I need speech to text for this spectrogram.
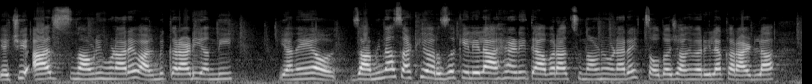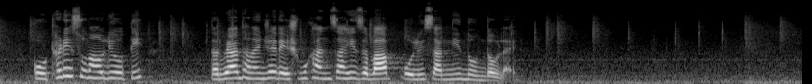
याची आज सुनावणी होणार आहे. वाल्मिक कराड यांनी याने जामिनासाठी अर्ज केलेला आहे आणि त्यावर आज सुनावणी होणार आहे. चौदा जानेवारीला कराडला कोठडी सुनावली होती. दरम्यान धनंजय देशमुखांचाही जबाब पोलिसांनी नोंदवलाय.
